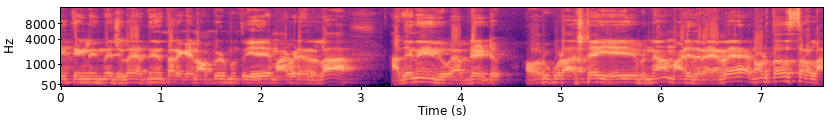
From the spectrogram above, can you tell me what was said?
ಐದು ತಿಂಗಳಿಂದ ಜುಲೈ ಹದಿನೈದು ತಾರೀಕು ಏನೋ ಅಪ್ಡೇಟ್ ಬಂತು ಏ ಮಾಡ್ಬಿಡಿರಲ್ಲ ಅದೇನೇ ಇದು ಅಪ್ಡೇಟ್ ಅವರು ಕೂಡ ಅಷ್ಟೇ ಎ ಇನ್ನ ಮಾಡಿದ್ದಾರೆ. ಅಂದರೆ ನೋಡಿ ತೋರಿಸ್ತಾರಲ್ಲ,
